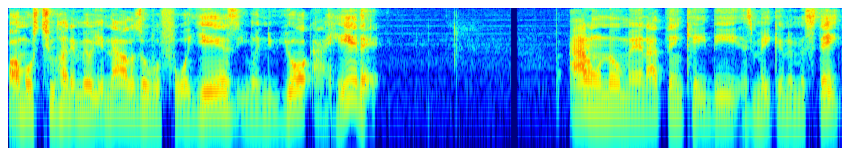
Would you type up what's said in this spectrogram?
Almost $200 million over four years. You in New York. I hear that. But I don't know, man. I think KD is making a mistake.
